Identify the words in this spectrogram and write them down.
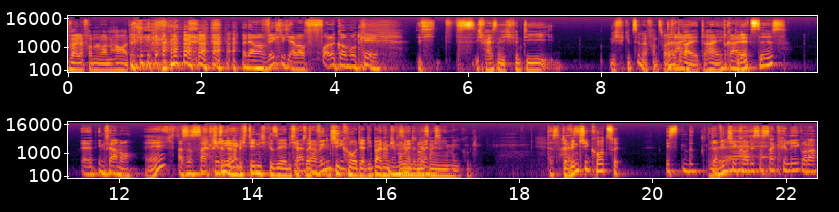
Weil er von Ron Howard ist. Weil der war wirklich, er war vollkommen okay. ich, das, ich weiß nicht, ich finde die. Wie viel gibt's denn davon? Zwei Drei. oder drei? Drei. Drei. Die letzte ist. Äh, Inferno. Echt? Also das Sakrileg. Stimmt, dann habe ich den nicht gesehen. Ich habe Da Da Vinci- Code, ja, die beiden habe ich Nee, Moment, gesehen, den letzten habe ich Moment. nicht mehr geguckt. Das Da heißt- Vinci Code zu. Ist Da Vinci Code ist das Sakrileg oder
